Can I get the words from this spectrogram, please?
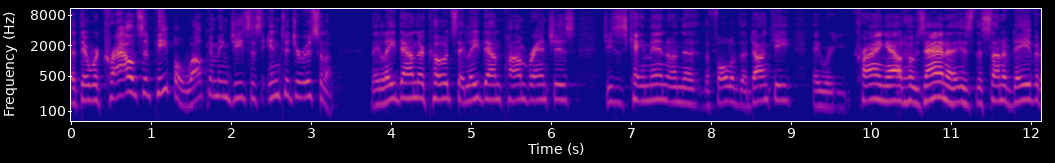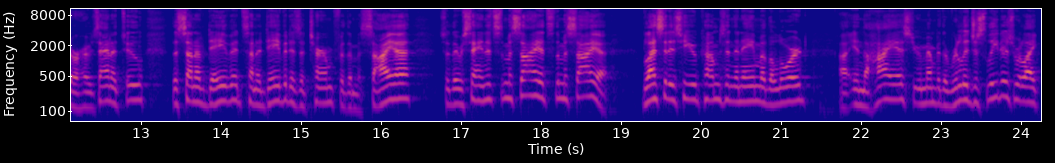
that there were crowds of people welcoming Jesus into Jerusalem. They laid down their coats, they laid down palm branches, Jesus came in on the, the foal of the donkey. They were crying out, Hosanna is the son of David, or Hosanna to the son of David. Son of David is a term for the Messiah. So they were saying, It's the Messiah, it's the Messiah. Blessed is he who comes in the name of the Lord uh, in the highest. You remember the religious leaders were like,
